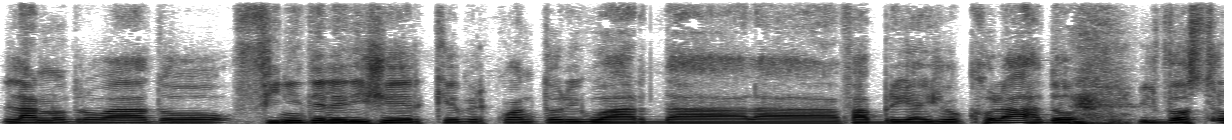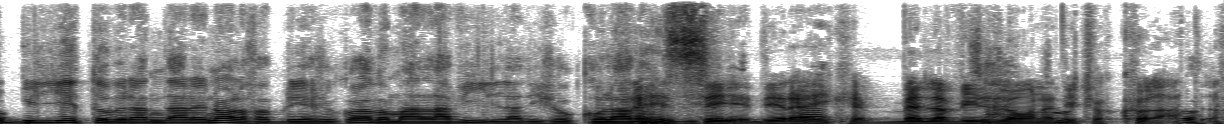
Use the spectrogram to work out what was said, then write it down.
l'hanno trovato, finite le ricerche per quanto riguarda la fabbrica di cioccolato, il vostro biglietto per andare, no alla fabbrica di cioccolato, ma alla villa di cioccolato. Eh sì, direi che bella villona Esatto. di cioccolato.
